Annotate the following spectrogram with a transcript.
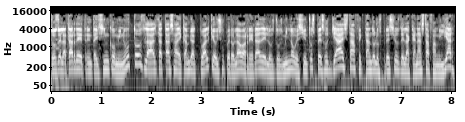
Dos de la tarde de 35 minutos, la alta tasa de cambio actual que hoy superó la barrera de los 2.900 pesos ya está afectando los precios de la canasta familiar,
